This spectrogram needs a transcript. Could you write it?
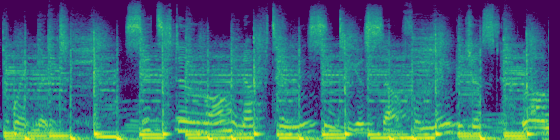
disappointment. Sit still long enough to listen to yourself, or maybe just long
